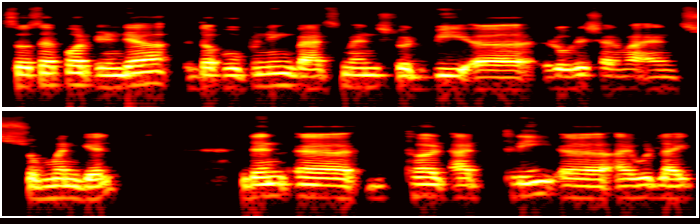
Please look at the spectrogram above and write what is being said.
So, sir, for India, the opening batsmen should be uh, Rohit Sharma and Shubman Gill. Then, uh, third at three, uh, I would like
